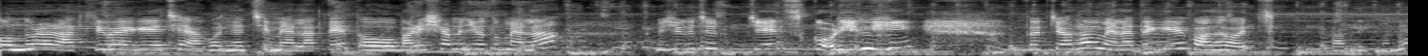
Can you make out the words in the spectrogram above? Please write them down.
বন্ধুরা রাত্রি হয়ে গিয়েছে এখন যাচ্ছি মেলাতে। তো বাড়ির সামনে যেহেতু মেলা বেশি কিছু চেঞ্জ করিনি। তো চলো মেলাতে গিয়ে কথা হচ্ছে। পাবলিক মানে?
